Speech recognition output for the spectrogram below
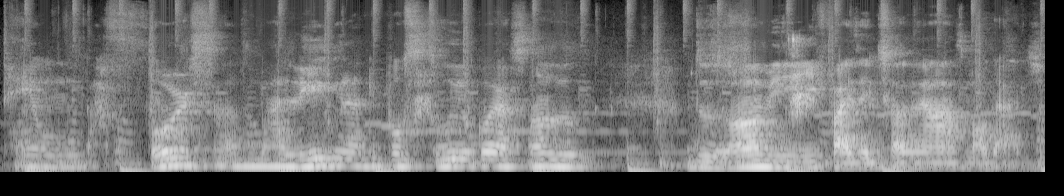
tem uma força maligna que possui o coração do, dos homens e faz eles fazerem as maldades.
